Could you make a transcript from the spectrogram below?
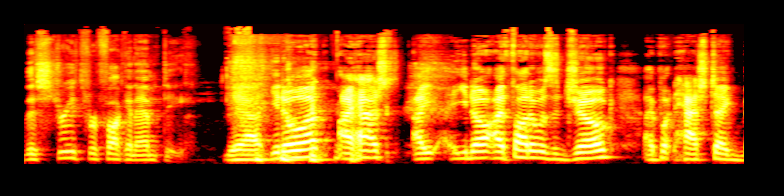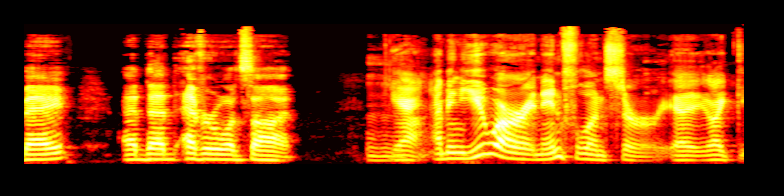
the streets were fucking empty. Yeah, you know what? I hash I you know I thought it was a joke. I put hashtag Bay, and then everyone saw it. Mm-hmm. Yeah, I mean, you are an influencer. Uh, like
